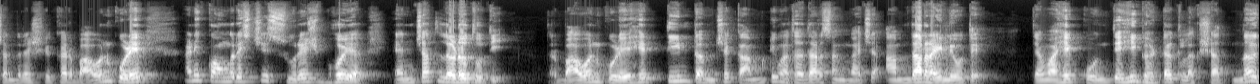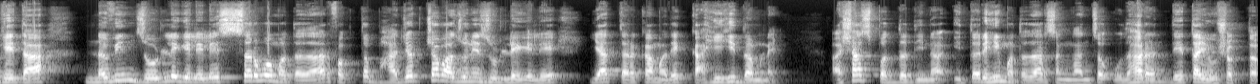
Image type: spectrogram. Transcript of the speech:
चंद्रशेखर बावनकुळे आणि काँग्रेसचे सुरेश भोयर यांच्यात लढत होती. तर बावनकुळे हे तीन टमचे कामठी मतदारसंघाचे आमदार राहिले होते. तेव्हा हे कोणतेही घटक लक्षात न घेता नवीन जोडले गेलेले सर्व मतदार फक्त भाजपच्या बाजूने जोडले गेले या तर्कामध्ये काहीही दम नाही. अशाच पद्धतीनं इतरही मतदारसंघांचं उदाहरण देता येऊ शकतं.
